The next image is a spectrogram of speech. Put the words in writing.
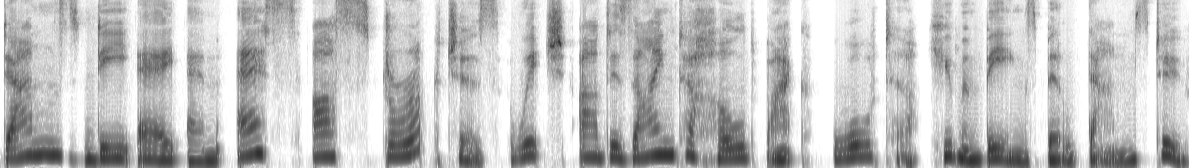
Dams, D A M S, are structures which are designed to hold back water. Human beings build dams too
